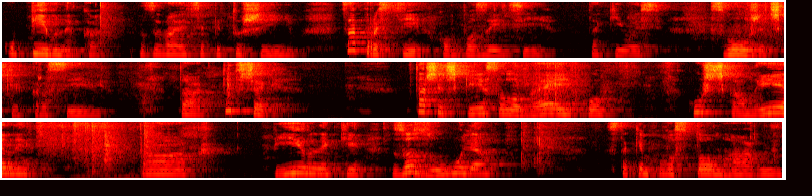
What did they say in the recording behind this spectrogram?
у півника. Називається петушинням. Це прості композиції. Такі ось смужечки красиві. Так, тут ще пташечки, соловейко, кущ калини, так, півники, зозуля з таким хвостом гарним.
